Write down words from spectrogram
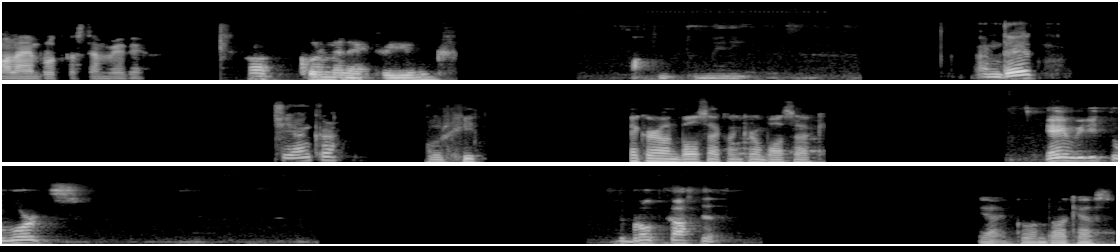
Align broadcast MVD. Akkor meneküljünk. Fucking too many. I'm dead. She anchor. Or hit. Anchor on ballsack, anchor on ballsack. we towards the words. The broadcasted. Yeah, go on broadcast.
